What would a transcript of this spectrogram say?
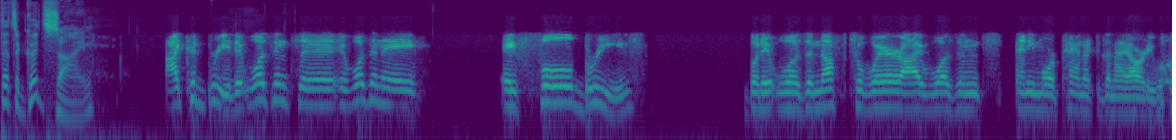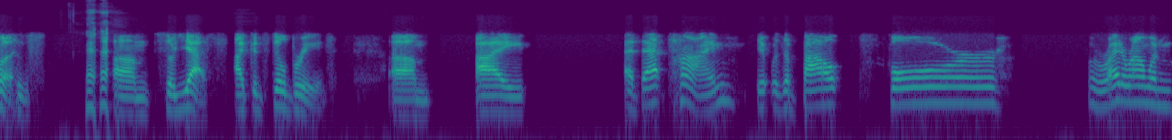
that's a good sign. I could breathe. It wasn't a, it wasn't a a full breathe, but it was enough to where I wasn't any more panicked than I already was. um, so yes, I could still breathe. Um, I at that time it was about four, right around when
